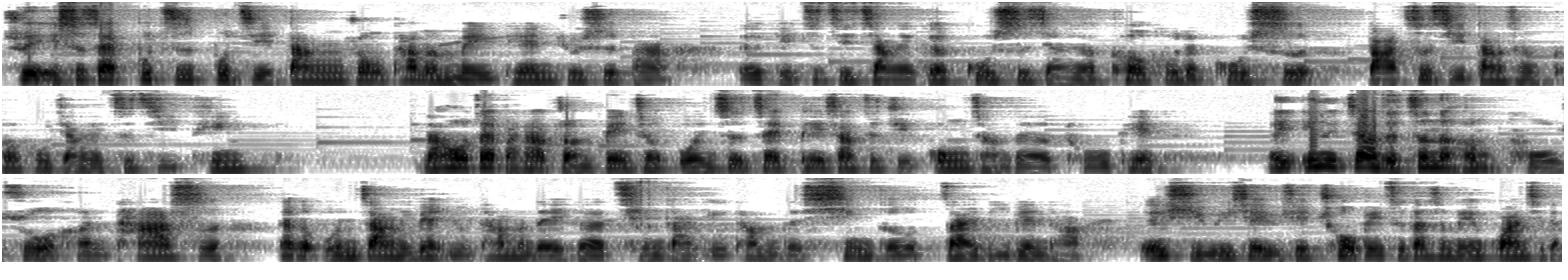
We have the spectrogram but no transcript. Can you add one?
所以也是在不知不觉当中，他们每天就是把呃给自己讲一个故事，讲一个客户的故事。把自己当成客户讲给自己听，然后再把它转变成文字，再配上自己工厂的图片，哎，因为这样子真的很朴素、很踏实。那个文章里面有他们的一个情感，有他们的性格在里面哈，也许有一些有一些错别字，但是没有关系的，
